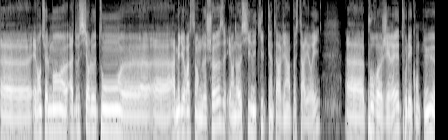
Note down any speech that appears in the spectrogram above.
euh, éventuellement adoucir le ton, euh, euh, améliorer un certain nombre de choses. Et on a aussi une équipe qui intervient a posteriori pour gérer tous les contenus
